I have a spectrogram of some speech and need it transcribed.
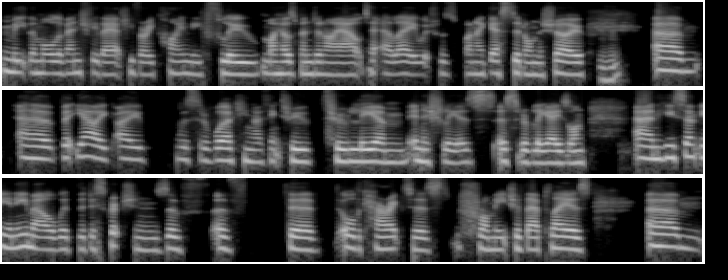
meet them all eventually. They actually very kindly flew my husband and I out to LA, which was when I guested on the show. Mm-hmm. Um, uh, but yeah, I, I, was sort of working, I think, through through Liam initially as as sort of liaison, and he sent me an email with the descriptions of of the all the characters from each of their players um,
